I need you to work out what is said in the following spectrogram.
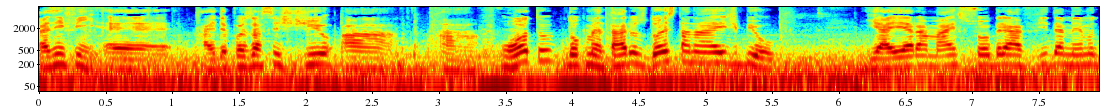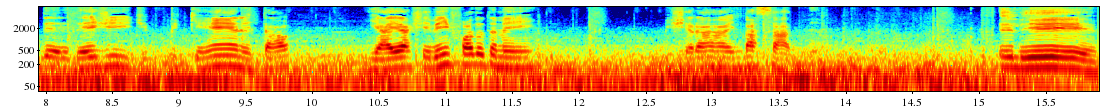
Mas enfim, é... aí depois eu assisti a, a, um outro documentário, os dois tá na HBO. E aí era mais sobre a vida mesmo dele, desde de pequeno e tal. E aí eu achei bem foda também, hein? Bicho era embaçado mesmo. Ele.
